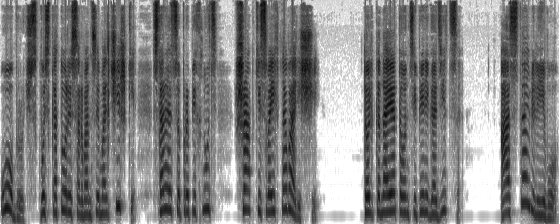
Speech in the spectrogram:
обруч, сквозь который сорванцы-мальчишки стараются пропихнуть шапки своих товарищей. Только на это он теперь и годится. А оставили его,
